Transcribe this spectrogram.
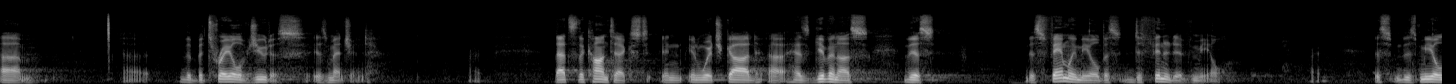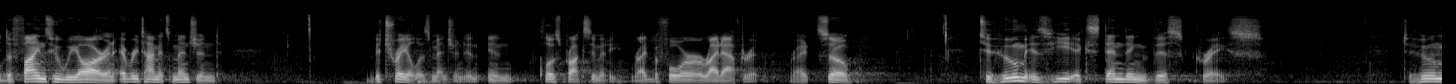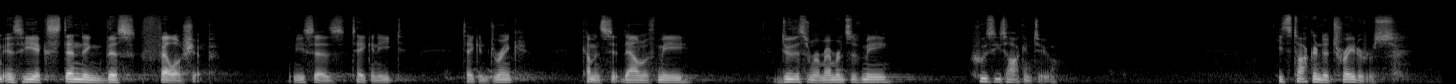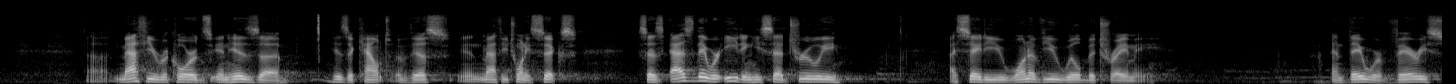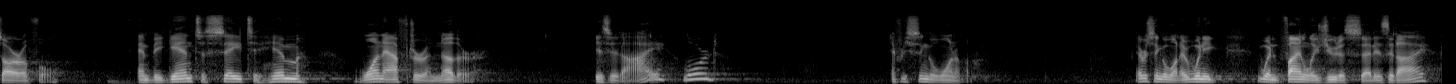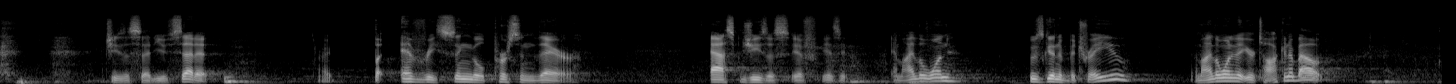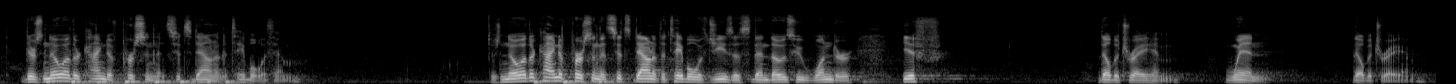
um, uh, the betrayal of Judas is mentioned. That's the context in, in which God uh, has given us this, this family meal, this definitive meal. This, this meal defines who we are, and every time it's mentioned, betrayal is mentioned in, in close proximity, right before or right after it. Right? So, to whom is he extending this grace? To whom is he extending this fellowship? And he says, Take and eat, take and drink. Come and sit down with me. Do this in remembrance of me. Who's he talking to? He's talking to traitors. Uh, Matthew records in his, uh, his account of this in Matthew 26 says, As they were eating, he said, Truly, I say to you, one of you will betray me. And they were very sorrowful and began to say to him one after another, is it I, Lord? Every single one of them. Every single one. And when, he, when finally Judas said, Is it I? Jesus said, You've said it. Right? But every single person there asked Jesus if, Is it, Am I the one who's going to betray you? Am I the one that you're talking about? There's no other kind of person that sits down at the table with him. There's no other kind of person that sits down at the table with Jesus than those who wonder if they'll betray him, when they'll betray him,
